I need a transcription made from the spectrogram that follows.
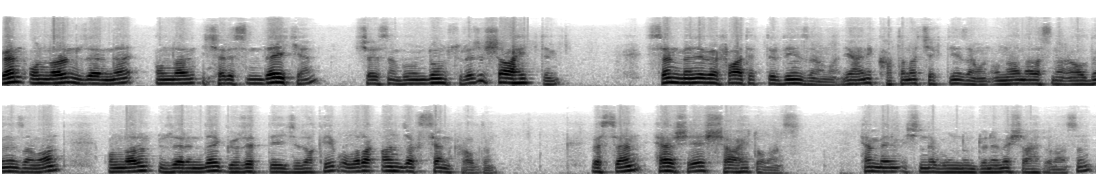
Ben onların üzerine onların içerisindeyken içerisinde bulunduğum sürece şahittim. Sen beni vefat ettirdiğin zaman yani katına çektiğin zaman onların arasına aldığın zaman onların üzerinde gözetleyici rakip olarak ancak sen kaldın. Ve sen her şeye şahit olansın. Hem benim içinde bulunduğum döneme şahit olansın,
